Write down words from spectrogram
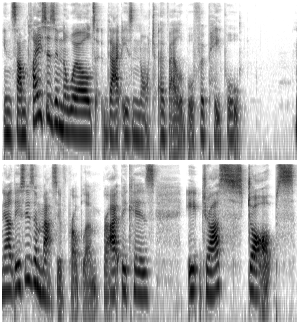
in some places in the world, that is not available for people. Now, this is a massive problem, right? Because it just stops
